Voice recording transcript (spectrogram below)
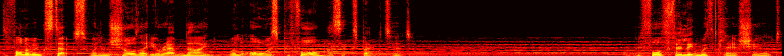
The following steps will ensure that your M9 will always perform as expected. Before filling with ClearShield,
